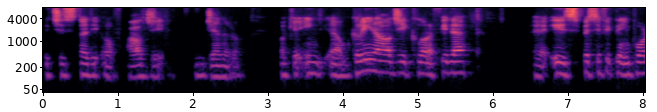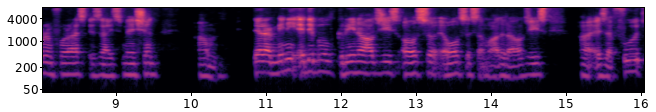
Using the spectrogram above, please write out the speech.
which is study of algae. in general. Okay, in um, green algae, chlorophyll a, uh, is specifically important for us, as I mentioned. Um, there are many edible green algae, also, also some other algae uh, as a food.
